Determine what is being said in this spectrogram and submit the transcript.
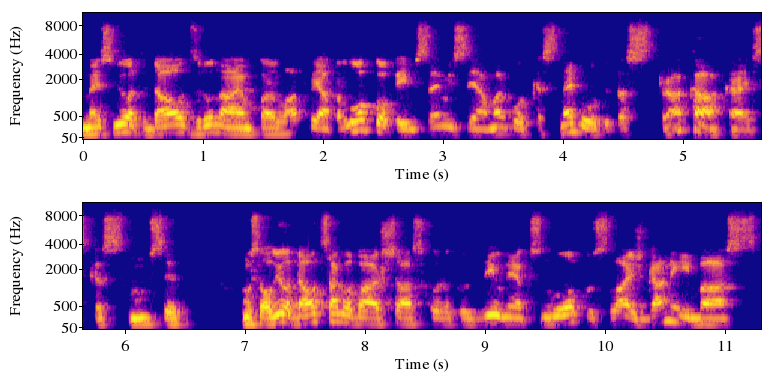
mēs ļoti daudz runājam par Latvijā, par lopkopības emisijām. Varbūt tas nebūtu tas trakākais, kas mums ir Mums vēl ļoti daudz saglabājušās, kur, kur dzīvniekus un lopus laiž ganībās,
